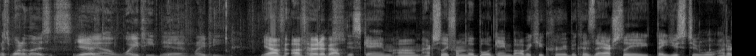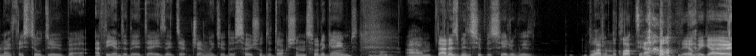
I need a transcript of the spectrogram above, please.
it's one of those. It's yeah, They are weighty. Yeah. Weighty. Yeah, I've, I've heard about this game um, actually from the board game barbecue crew because they actually they used to well I don't know if they still do but at the end of their days they ge- generally do the social deduction sort of games. Um, that has been superseded with Blood on the Clock Tower. there we go.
